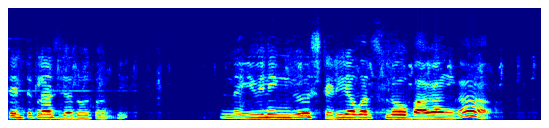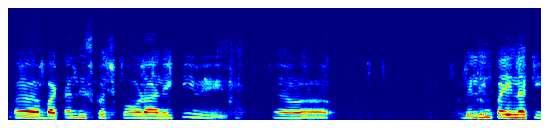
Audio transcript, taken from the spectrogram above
టెన్త్ క్లాస్ చదువుతుంది. నిన్న ఈవినింగ్ స్టడీ అవర్స్లో భాగంగా బట్టలు తీసుకొచ్చుకోవడానికి బిల్డింగ్ పైనకి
